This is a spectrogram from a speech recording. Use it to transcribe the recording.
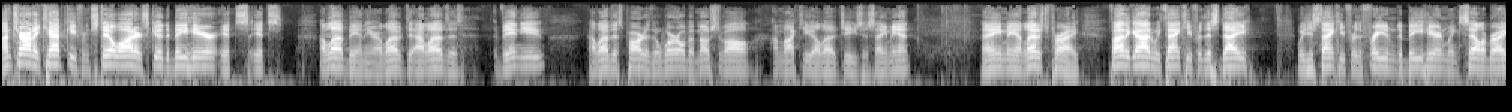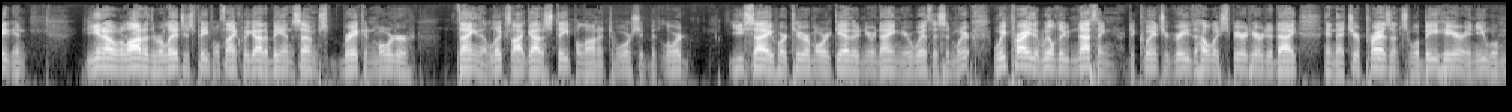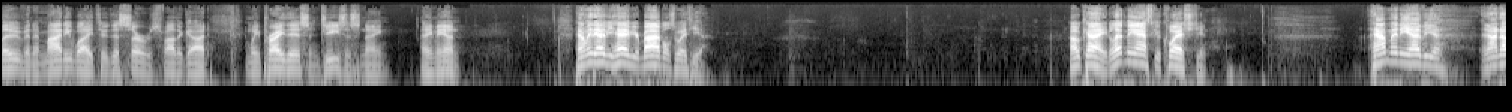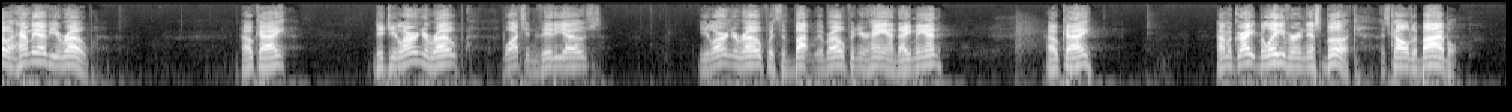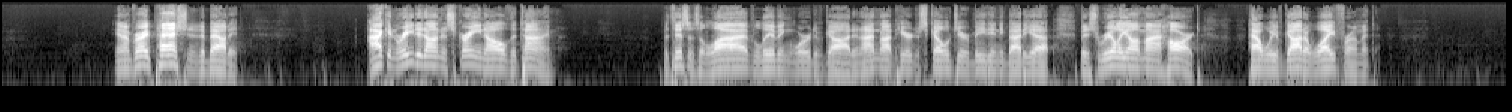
I'm Charlie Kupke from Stillwater. It's good to be here. It's it's I love being here. I love to, I love the venue. I love this part of the world, but most of all, I'm like you. I love Jesus. Amen. Amen. Let us pray. Father God, we thank you for this day. We just thank you for the freedom to be here and we can celebrate. And, you know, a lot of the religious people think we got to be in some brick and mortar thing that looks like got a steeple on it to worship. But, Lord, you say where two or more are gathered in your name, you're with us. And we we pray that we'll do nothing to quench or grieve the Holy Spirit here today, and that your presence will be here and you will move in a mighty way through this service, Father God. And we pray this in Jesus' name. Amen. How many of you have your Bibles with you? Okay, let me ask a question. How many of you, and I know, how many of you rope? Okay. Did you learn to rope watching videos? You learn to rope with the rope in your hand. Amen? Okay. I'm a great believer in this book. It's called the Bible. And I'm very passionate about it. I can read it on the screen all the time. But this is a live, living Word of God. And I'm not here to scold you or beat anybody up. But it's really on my heart how we've got away from it.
